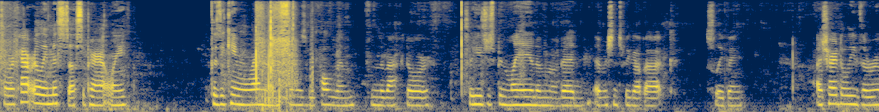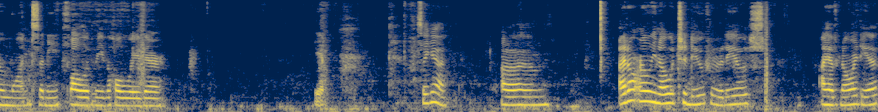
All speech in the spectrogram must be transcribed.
So our cat really missed us, apparently. Because he came running as soon as we called him from the back door. So he's just been laying in my bed ever since we got back, sleeping. I tried to leave the room once and he followed me the whole way there. Yep. So yeah. Um I don't really know what to do for videos. I have no idea.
